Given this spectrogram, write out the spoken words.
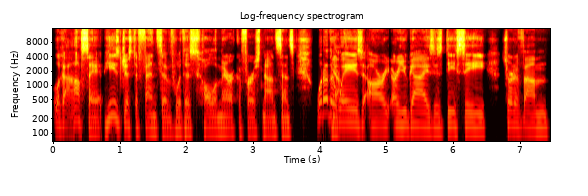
Look, I'll say it. He's just offensive with this whole America First nonsense. What other Yeah. ways are are you guys? Is DC sort of um,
